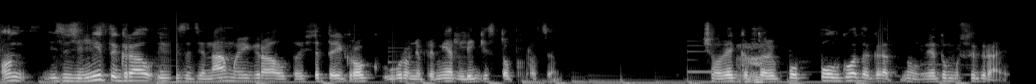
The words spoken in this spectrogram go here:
Он и за «Зенит» играл, и за «Динамо» играл. То есть это игрок уровня премьер-лиги 100%. Человек, mm-hmm. который по полгода, ну, я думаю, сыграет.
